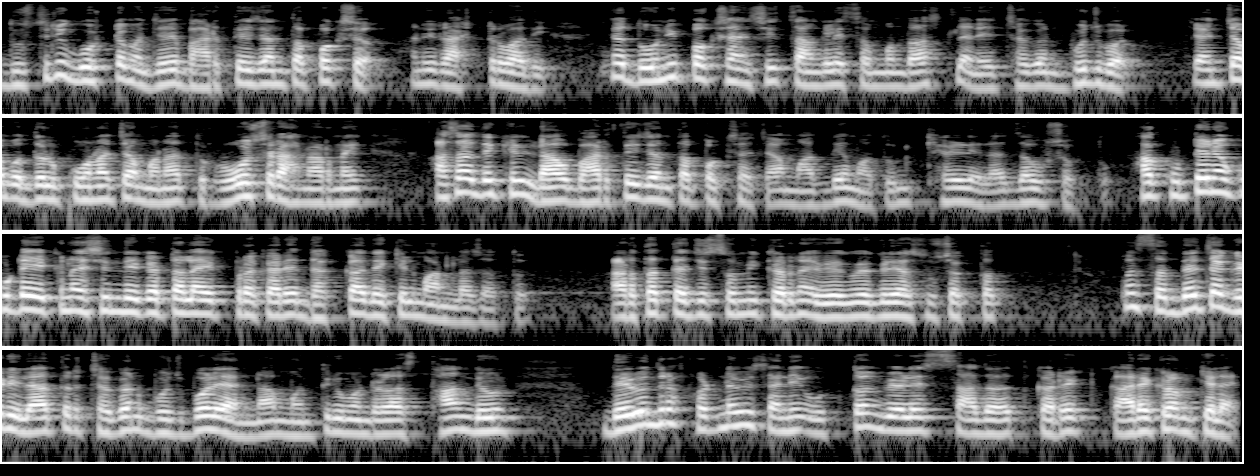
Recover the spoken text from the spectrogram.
दुसरी गोष्ट म्हणजे भारतीय जनता पक्ष आणि राष्ट्रवादी या दोन्ही पक्षांशी चांगले संबंध असल्याने छगन भुजबळ यांच्याबद्दल कोणाच्या मनात रोष राहणार नाही असा देखील डाव भारतीय जनता पक्षाच्या माध्यमातून खेळलेला जाऊ शकतो. हा कुठे ना कुठे एकनाथ शिंदे गटाला एक प्रकारे धक्का देखील मानला जातो. अर्थात त्याची समीकरणे वेगवेगळी असू शकतात. पण सध्याच्या घडीला तर छगन भुजबळ यांना मंत्रिमंडळात स्थान देऊन देवेंद्र फडणवीस यांनी उत्तम वेळेस साधत करेक्ट कार्यक्रम केलाय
